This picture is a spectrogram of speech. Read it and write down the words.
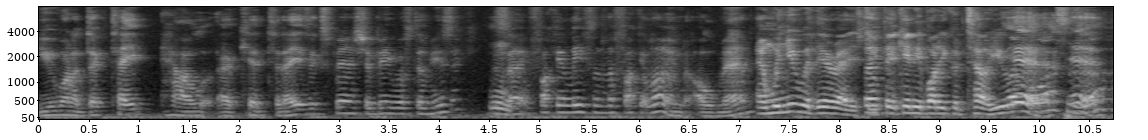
you want to dictate how a kid today's experience should be with the music. It's like fucking leave them the fuck alone, old man. And when you were their age, do you Don't think anybody could tell you Yeah, otherwise? as yeah. well?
